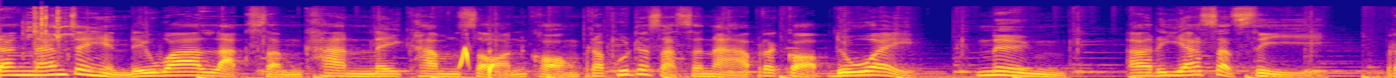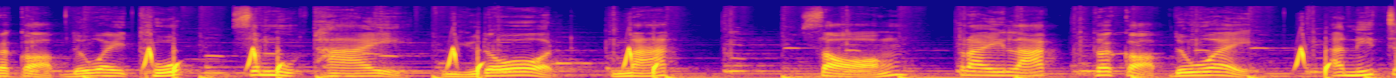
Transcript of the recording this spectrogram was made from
ดังนั้นจะเห็นได้ว่าหลักสำคัญในคำสอนของพระพุทธศาสนาประกอบด้วย 1. อริยสัจสี่ประกอบด้วยทุกข์ สมุทัยนิโรธมรรค 2. ไตรลักษณ์ประกอบด้วย อนิจจ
